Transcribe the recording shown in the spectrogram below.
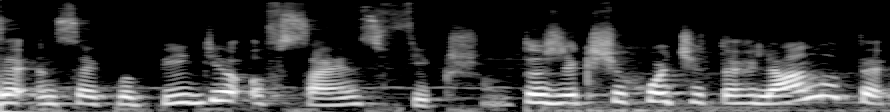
The Encyclopedia of Science Fiction. Тож, якщо хочете глянути,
